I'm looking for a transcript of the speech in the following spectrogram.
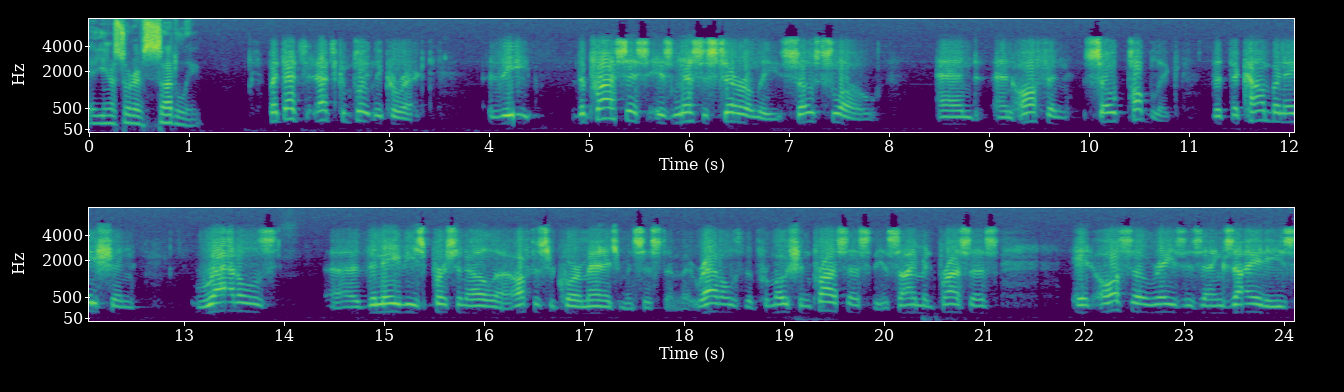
uh, you know, sort of subtly. But that's that's completely correct. The the process is necessarily so slow and and often so public that the combination rattles uh, the Navy's personnel uh, officer corps management system. It rattles the promotion process, the assignment process, it also raises anxieties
